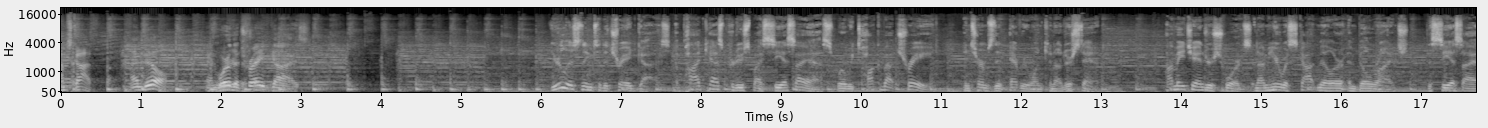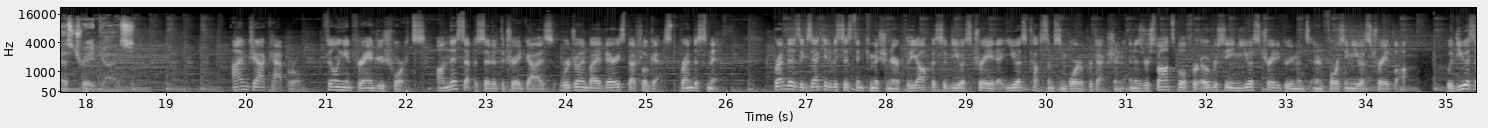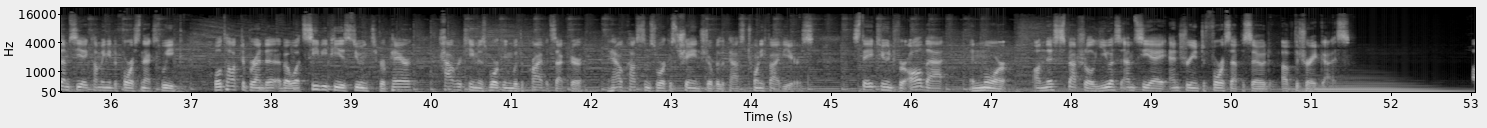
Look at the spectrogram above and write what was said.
I'm Scott. I'm Bill. And we're, we're the, the, Trade, trade guys. You're listening to The Trade Guys, a podcast produced by CSIS where we talk about trade in terms that everyone can understand. I'm H. Andrew Schwartz, and I'm here with Scott Miller and Bill Reinsch, the CSIS Trade Guys. I'm Jack Caporal, filling in for Andrew Schwartz. On this episode of The Trade Guys, we're joined by a very special guest, Brenda Smith. Brenda is Executive Assistant Commissioner for the Office of U.S. Trade at U.S. Customs and Border Protection and is responsible for overseeing U.S. trade agreements and enforcing U.S. trade law. With USMCA coming into force next week, we'll talk to Brenda about what CBP is doing to prepare, how her team is working with the private sector, and how customs work has changed over the past 25 years. Stay tuned for all that and more on this special USMCA entry into force episode of The Trade Guys.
